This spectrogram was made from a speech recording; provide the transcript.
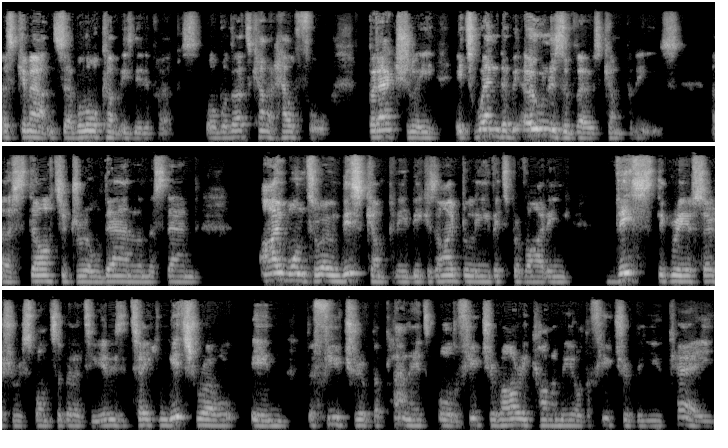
has come out and said, well, all companies need a purpose. Well, well that's kind of helpful. But actually, it's when the owners of those companies uh, start to drill down and understand I want to own this company because I believe it's providing this degree of social responsibility. It is taking its role in the future of the planet or the future of our economy or the future of the UK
